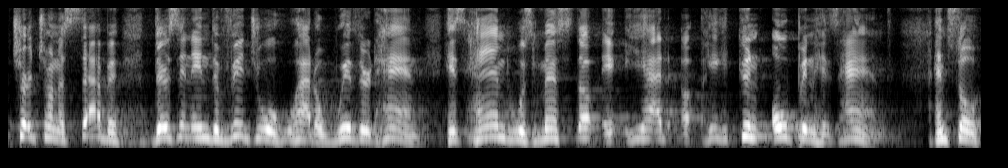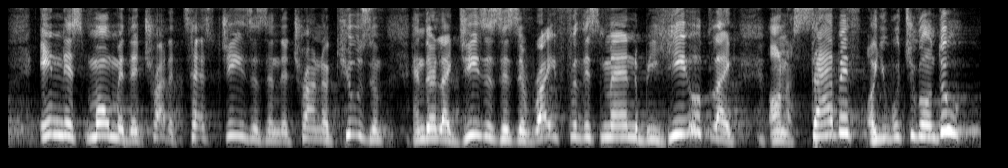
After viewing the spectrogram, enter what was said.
church on a Sabbath, there's an individual who had a withered hand. His hand was messed up. He had a, he couldn't open his hand. And so in this moment, they try to test Jesus and they're trying to accuse him. And they're like, Jesus, is it right for this man to be healed? Like on a Sabbath? Or you what you gonna do?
